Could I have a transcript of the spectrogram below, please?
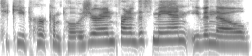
to keep her composure in front of this man even though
